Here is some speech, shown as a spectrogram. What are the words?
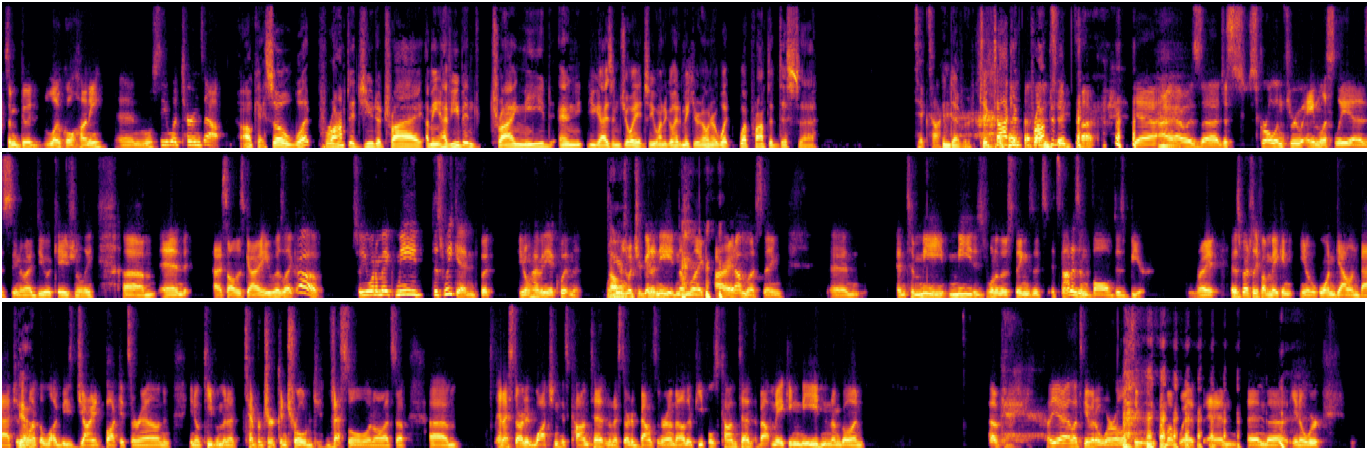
some good local honey and we'll see what turns out. Okay. So, what prompted you to try? I mean, have you been trying mead and you guys enjoy it? So, you want to go ahead and make your own, or what? What prompted this uh, TikTok endeavor? TikTok and prompted it. TikTok. yeah, I, I was uh, just scrolling through aimlessly, as you know I do occasionally, um, and I saw this guy. He was like, "Oh, so you want to make mead this weekend, but you don't have any equipment? Well, here's Oh. what you're going to need." And I'm like, "All right, I'm listening." And and to me, mead is one of those things that's it's not as involved as beer. Right. And especially if I'm making, you know, one gallon batches, I don't have to lug these giant buckets around and you know keep them in a temperature controlled vessel and all that stuff um, and i started watching his content and then i started bouncing around to other people's content about making mead and i'm going okay yeah let's give it a whirl let's see what we can come up with and and uh, you know we're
